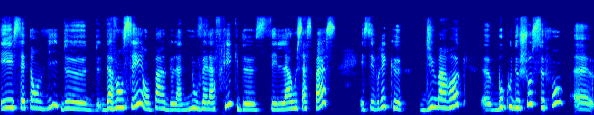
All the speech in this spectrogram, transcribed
et cette envie de d'avancer. On parle de la nouvelle Afrique, de c'est là où ça se passe. Et c'est vrai que du Maroc, euh, beaucoup de choses se font euh,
